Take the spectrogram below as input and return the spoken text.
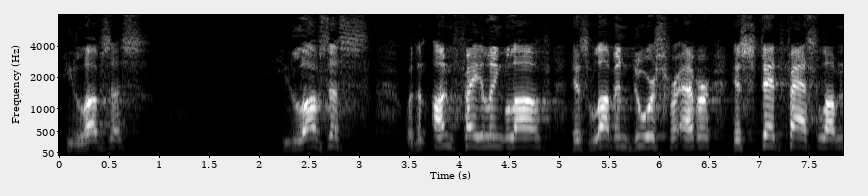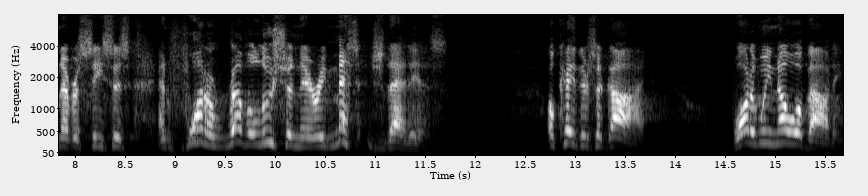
He loves us. He loves us with an unfailing love. His love endures forever. His steadfast love never ceases. And what a revolutionary message that is. Okay, there's a God. What do we know about him?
